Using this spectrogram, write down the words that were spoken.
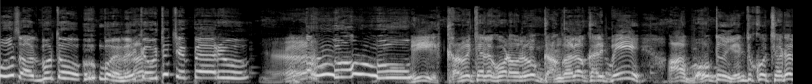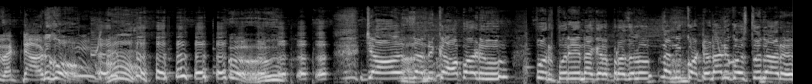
బాస్ అద్భుతం. భలే కవిత చెప్పారు. ఈ కవితల గొడవలు గంగలో కలిపి ఆ బోటు ఎందుకు వచ్చాడో వెంటనే అడుగు. జాన్ నన్ను కాపాడు. పుర్పురి నగర ప్రజలు నన్ను కొట్టడానికి వస్తున్నారు.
